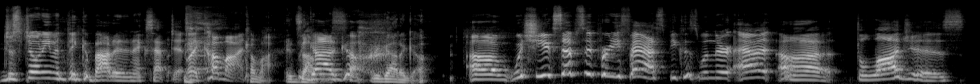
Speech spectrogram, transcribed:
just don't even think about it and accept it. Like, come on. Come on, it's We gotta go. We gotta go. Um, which she accepts it pretty fast because when they're at uh the lodges,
